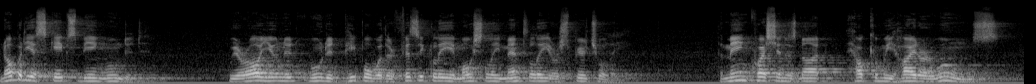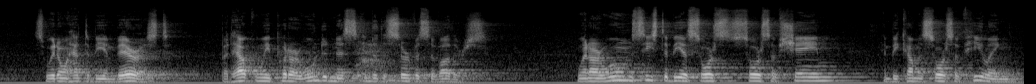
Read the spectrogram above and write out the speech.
Nobody escapes being wounded. We are all unit, wounded people, whether physically, emotionally, mentally, or spiritually. The main question is not how can we hide our wounds so we don't have to be embarrassed, but how can we put our woundedness into the service of others? When our wounds cease to be a source, source of shame and become a source of healing,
